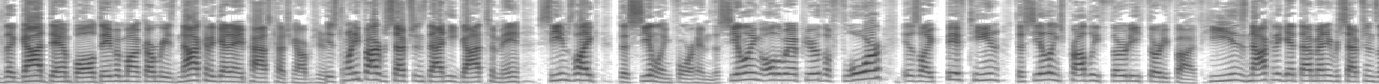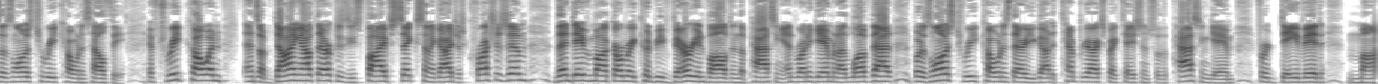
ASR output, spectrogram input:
the goddamn ball. David Montgomery is not going to get any pass catching opportunities. His 25 receptions that he got to me seems like the ceiling for him. The ceiling all the way up here, the floor is like 15. The ceiling's probably 30, 35. He is not going to get that many receptions as long as Tarik Cohen is healthy. If Tarik Cohen ends up dying out there because he's five six and a guy just crushes him, then David Montgomery could be very involved in the passing and running game, and I love that. But as long as Tarik Cohen is there, you got to temper your expectations for the passing game for David Montgomery.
